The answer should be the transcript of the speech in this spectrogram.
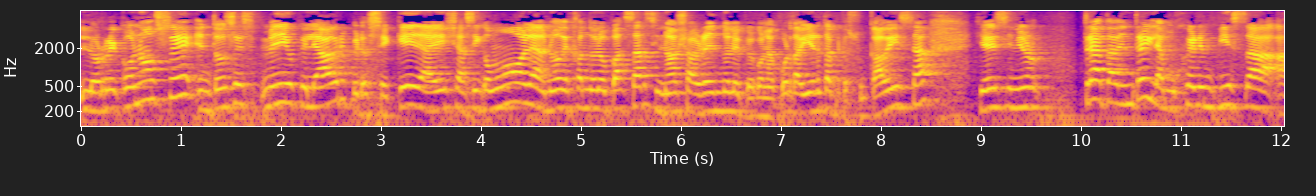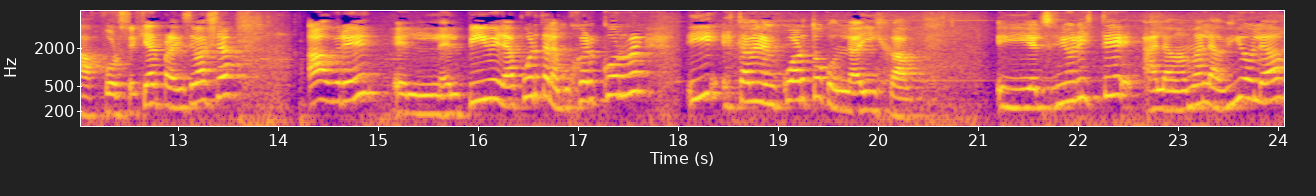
lo reconoce, entonces medio que le abre, pero se queda ella así como hola, no dejándolo pasar, sino ella abriéndole, pero con la puerta abierta, pero su cabeza. Y el señor trata de entrar y la mujer empieza a forcejear para que se vaya. Abre el, el pibe la puerta, la mujer corre y estaba en el cuarto con la hija. Y el señor este a la mamá la viola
